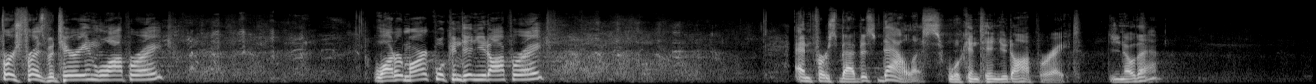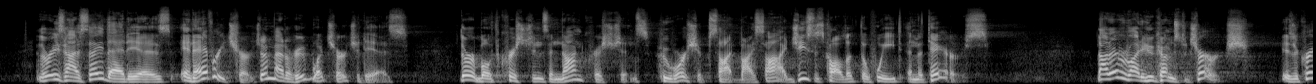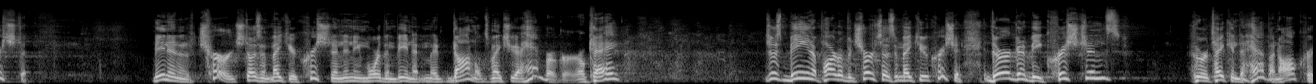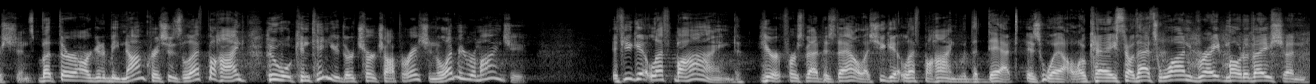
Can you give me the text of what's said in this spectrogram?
First Presbyterian will operate. Watermark will continue to operate. And First Baptist Dallas will continue to operate. Did you know that? And the reason I say that is in every church, no matter who, what church it is, there are both Christians and non Christians who worship side by side. Jesus called it the wheat and the tares. Not everybody who comes to church is a Christian. Being in a church doesn't make you a Christian any more than being at McDonald's makes you a hamburger, okay? Just being a part of a church doesn't make you a Christian. There are going to be Christians who are taken to heaven, all Christians, but there are going to be non Christians left behind who will continue their church operation. Now, let me remind you if you get left behind here at First Baptist Dallas, you get left behind with the debt as well, okay? So that's one great motivation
